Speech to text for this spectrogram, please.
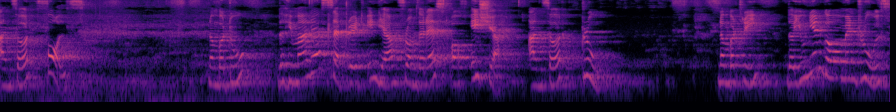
Answer false. Number 2. The Himalayas separate India from the rest of Asia. Answer true. Number 3. The union government rules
